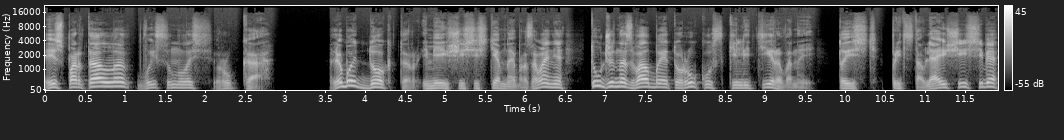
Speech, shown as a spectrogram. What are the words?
Из портала высунулась рука. Любой доктор, имеющий системное образование, тут же назвал бы эту руку скелетированной, то есть представляющей из себя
